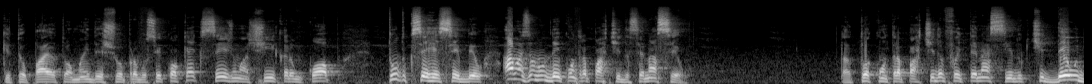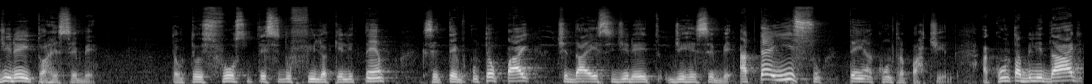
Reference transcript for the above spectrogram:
Que teu pai ou tua mãe deixou para você, qualquer que seja, uma xícara, um copo, tudo que você recebeu. Ah, mas eu não dei contrapartida, você nasceu. A tua contrapartida foi ter nascido, que te deu o direito a receber. Então, teu esforço de ter sido filho aquele tempo que você teve com teu pai te dá esse direito de receber. Até isso tem a contrapartida. A contabilidade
